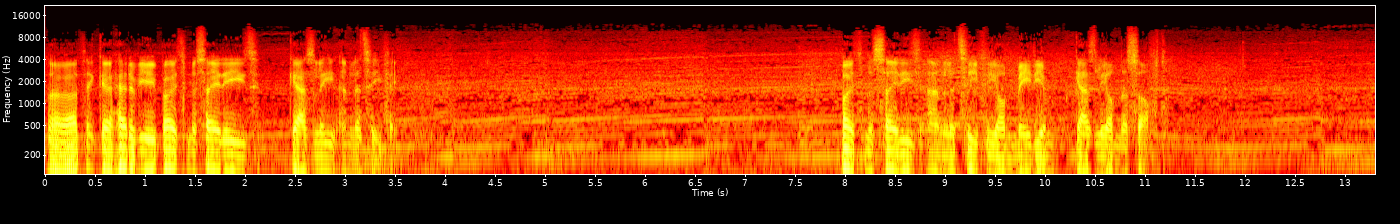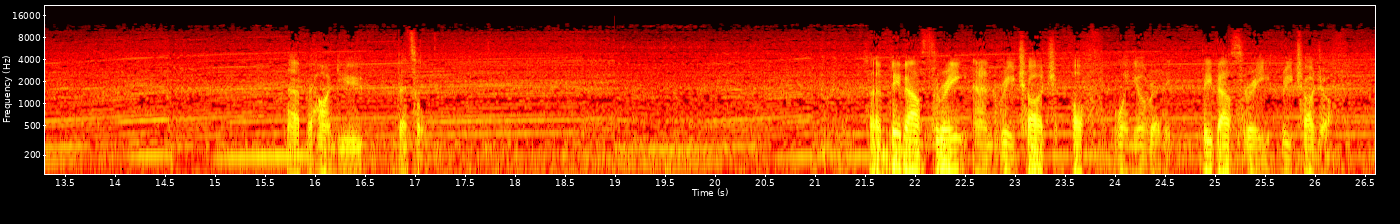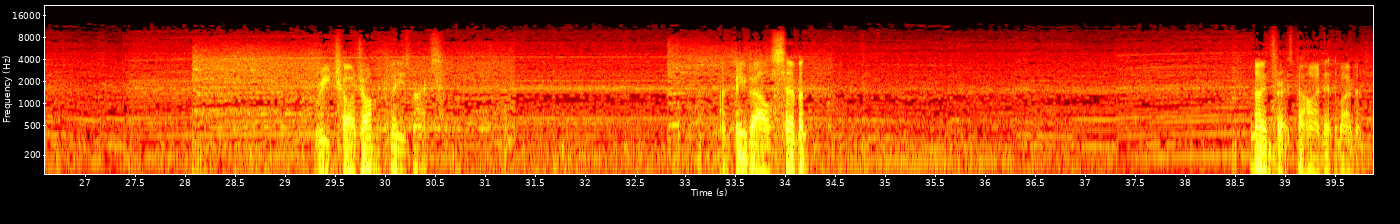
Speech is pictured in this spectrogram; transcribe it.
So I think ahead of you, both Mercedes, Gasly and Latifi. Both Mercedes and Latifi on medium, Gasly on the soft. Uh, behind you, Vettel. So B-Bal 3 and recharge off when you're ready. B-Bal 3, recharge off. Recharge on, please, Max. And B-Bal 7. No threats behind at the moment.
